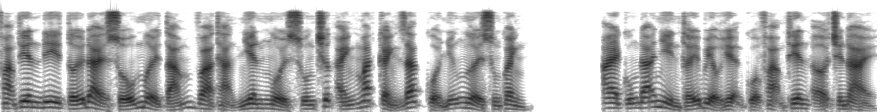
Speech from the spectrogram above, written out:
Phạm thiên đi tới đài số mười tám và thản nhiên ngồi xuống trước ánh mắt cảnh giác của những người xung quanh. Ai cũng đã nhìn thấy biểu hiện của phạm thiên ở trên đài.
